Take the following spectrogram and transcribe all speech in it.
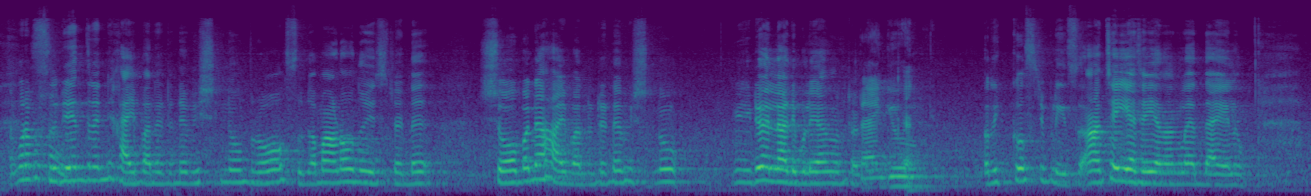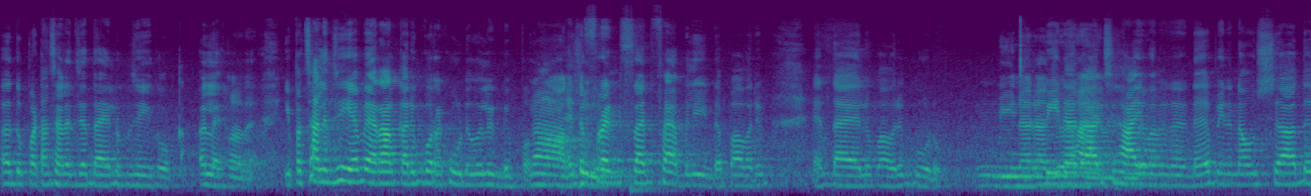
അത് കുറെ പ്രശ്നം സുരേന്ദ്രൻ ഹായ് പറഞ്ഞിട്ടുണ്ട്. വിഷ്ണു ബ്രോ സുഖമാണോ എന്ന് ചോദിച്ചിട്ടുണ്ട്. ശോഭന ഹായ് പറഞ്ഞിട്ടുണ്ട്. വിഷ്ണു വീഡിയോ എല്ലാം അടിപൊളിയാന്ന് പറഞ്ഞിട്ടുണ്ട്. താങ്ക് യു റിക്വസ്റ്റ് പ്ലീസ് ആ ചെയ്യാ ചെയ്യാ. ഞങ്ങൾ എന്തായാലും ദുപ്പട്ട ചലഞ്ച് എന്തായാലും ഒന്ന് ചെയ്ത് നോക്കാം അല്ലേ? അതെ. ഇപ്പൊ ചലഞ്ച് ചെയ്യാൻ വേറെ ആൾക്കാരും കുറെ കൂടുതലുണ്ട് ഇപ്പൊ. എന്റെ ഫ്രണ്ട്സ് ആൻഡ് ഫാമിലി ഉണ്ട്. അപ്പൊ അവരും എന്തായാലും അവരും കൂടും. ബീനരാജ് ഹായ് പറഞ്ഞിട്ടുണ്ട്. പിന്നെ നൗഷാദ്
